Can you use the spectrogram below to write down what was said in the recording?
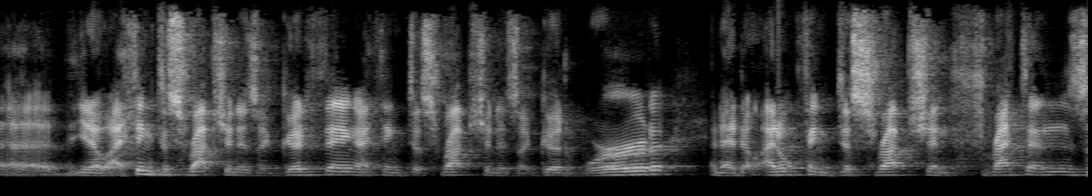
uh, you know, I think disruption is a good thing. I think disruption is a good word, and I don't, I don't think disruption threatens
